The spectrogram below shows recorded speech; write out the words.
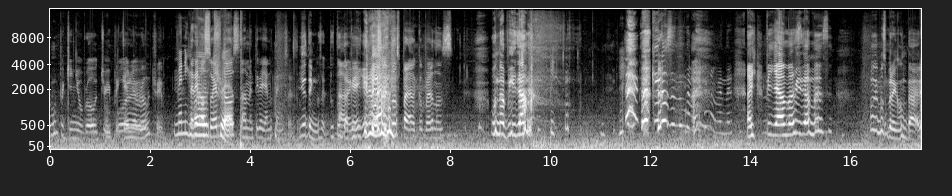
Un pequeño road trip. Pequeño por- road trip. Tenemos road sueltos. trip. Ah, mentira, ya no tengo sueltos. Yo tengo suelto, tú Ah. Tenemos sueltos para comprarnos. Una pijama. ¿Qué no sé dónde van a vender? Ay, pijamas. Pijamas. Podemos preguntar.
